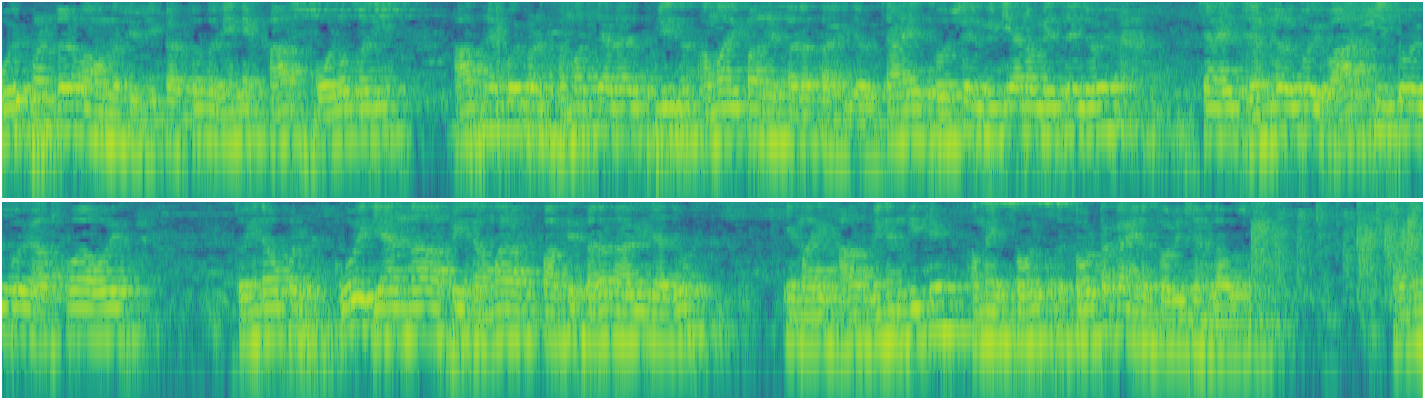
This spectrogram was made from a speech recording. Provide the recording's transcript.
કોઈ પણ ધર્મ આવું નથી સ્વીકારતો, તો એને ખાસ ફોલો કરી આપને કોઈ પણ સમસ્યા થાય તો પ્લીઝ અમારી પાસે તરત આવી જાઓ. ચાહે સોશિયલ મીડિયાનો મેસેજ હોય, ચાહે જનરલ કોઈ વાતચીત હોય, કોઈ અફવા હોય, તો એના ઉપર કોઈ ધ્યાન ના આપીને અમારા પાસે તરત આવી જાજો. એ મારી ખાસ વિનંતી છે. અમે સો સો ટકા એનું સોલ્યુશન લાવશું. અને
